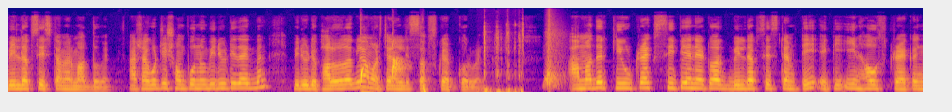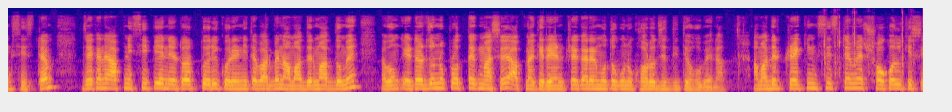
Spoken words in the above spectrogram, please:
build up সিস্টেমের মাধ্যমে। আশা করছি সম্পূর্ণ ভিডিওটি দেখবেন। ভিডিওটি ভালো লাগলে আমার চ্যানেলটি সাবস্ক্রাইব করবেন। আমাদের Qtrack CPA network build up সিস্টেমটি একটি ইন হাউস ট্র্যাকিং সিস্টেম যেখানে আপনি সিপিএ নেটওয়ার্ক তৈরি করে নিতে পারবেন আমাদের মাধ্যমে এবং এটার জন্য প্রত্যেক মাসে আপনাকে রেন্ট ট্রেকারের মতো কোনো খরচ দিতে হবে না। আমাদের ট্র্যাকিং সিস্টেমের সকল কিছু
